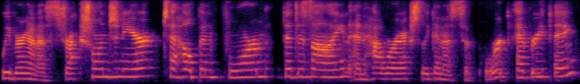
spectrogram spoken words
We bring on a structural engineer to help inform the design and how we're actually going to support everything.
